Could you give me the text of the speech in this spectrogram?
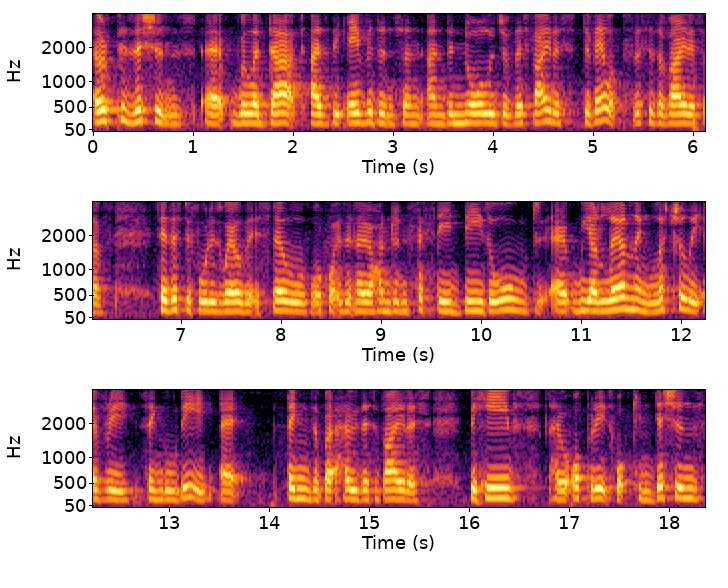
our positions uh, will adapt as the evidence and, and the knowledge of this virus develops. This is a virus I've said this before as well, that is still, well, what is it now, 150 days old. Uh, we are learning literally every single day uh, things about how this virus behaves, how it operates, what conditions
